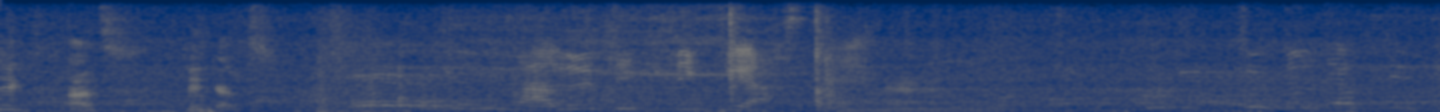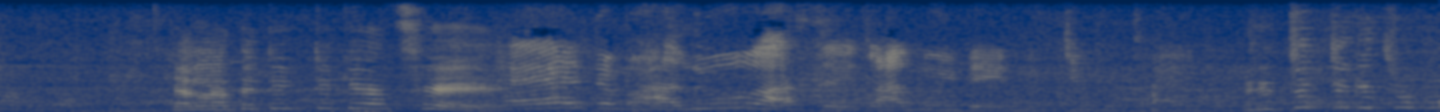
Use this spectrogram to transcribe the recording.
ঠিক আছে ঠিক আছে। তুমি ভালো ঠিক ঠিকই আছে? হ্যাঁ খেলনাতে আছে। হ্যাঁ চুমু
